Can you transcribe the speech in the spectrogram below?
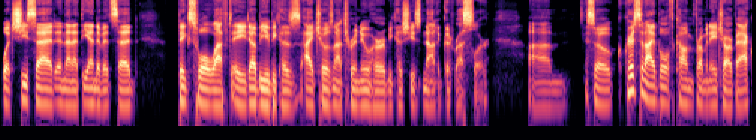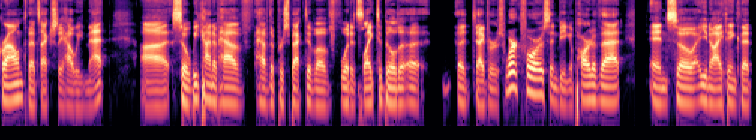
what she said. And then at the end of it said, Big Swole left AEW because I chose not to renew her because she's not a good wrestler. Um, so Chris and I both come from an HR background. That's actually how we met. Uh, so we kind of have have the perspective of what it's like to build a, a diverse workforce and being a part of that. And so you know, I think that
